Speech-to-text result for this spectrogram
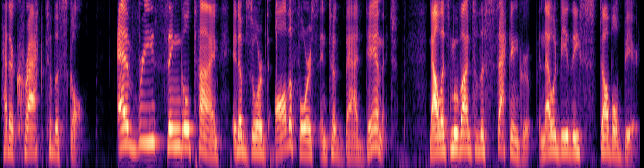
had a crack to the skull every single time it absorbed all the force and took bad damage. Now let's move on to the second group, and that would be the stubble beard,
